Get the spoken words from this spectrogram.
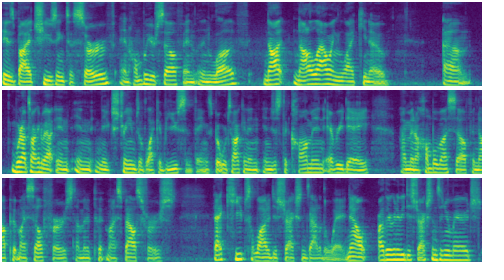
is by choosing to serve and humble yourself and, and love, not not allowing like, you know, um, we're not talking about in, in, in the extremes of like abuse and things, but we're talking in, in just the common everyday. I'm going to humble myself and not put myself first. I'm going to put my spouse first. That keeps a lot of distractions out of the way. Now, are there going to be distractions in your marriage?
